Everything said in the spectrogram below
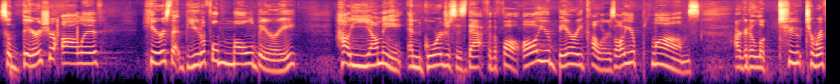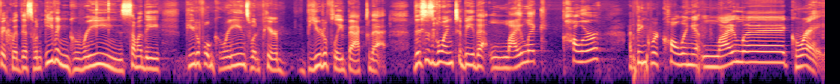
So there's your olive. Here's that beautiful mulberry. How yummy and gorgeous is that for the fall? All your berry colors, all your plums, are gonna look too, terrific with this one. Even greens, some of the beautiful greens would pair beautifully back to that. This is going to be that lilac color. I think we're calling it lilac gray.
